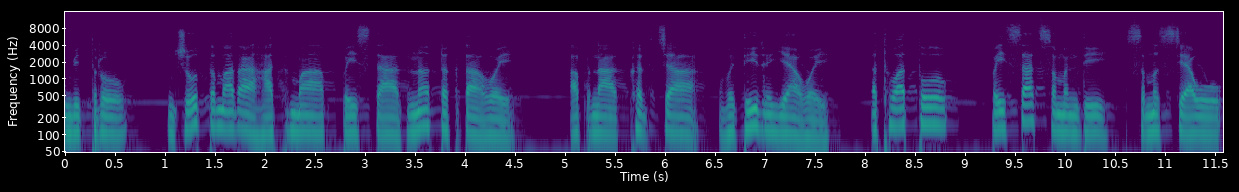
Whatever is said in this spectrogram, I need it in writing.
મિત્રો, જો તમારા હાથમાં પૈસા ન ટકતા હોય, આપના ખર્ચા વધી રહ્યા હોય અથવા તો પૈસા સંબંધી સમસ્યાઓ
